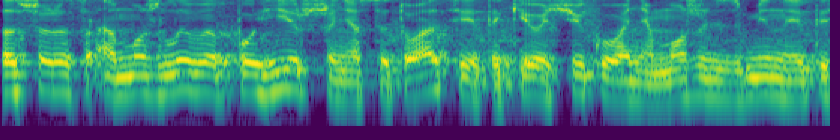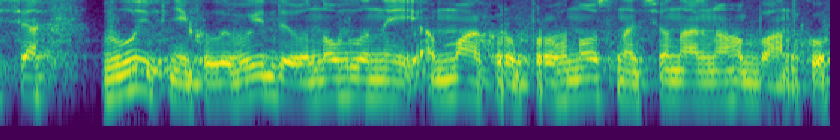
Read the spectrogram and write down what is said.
Та через можливе погіршення ситуації такі очікування можуть змінитися в липні, коли вийде оновлений макропрогноз Національного банку.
